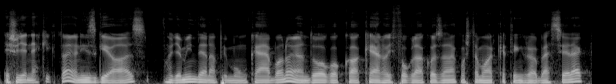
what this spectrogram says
és ugye nekik nagyon izgi az, hogy a mindennapi munkában olyan dolgokkal kell, hogy foglalkozzanak, most a marketingről beszélek,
